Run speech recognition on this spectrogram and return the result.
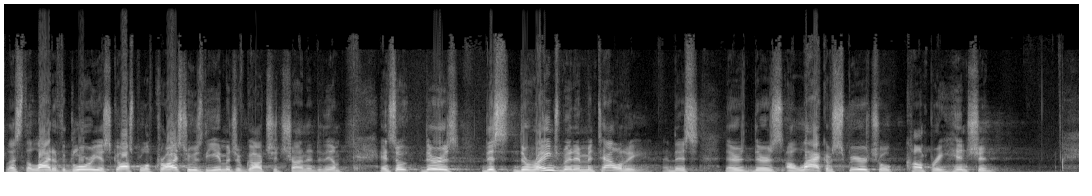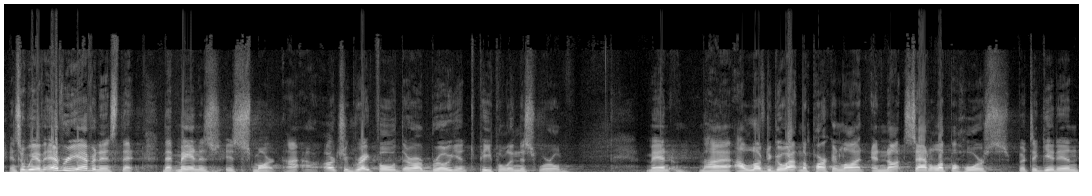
lest the light of the glorious gospel of Christ, who is the image of God, should shine into them. And so there is this derangement in mentality. This, there, there's a lack of spiritual comprehension. And so we have every evidence that, that man is, is smart. Aren't you grateful there are brilliant people in this world? Man, my, I love to go out in the parking lot and not saddle up a horse, but to get in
